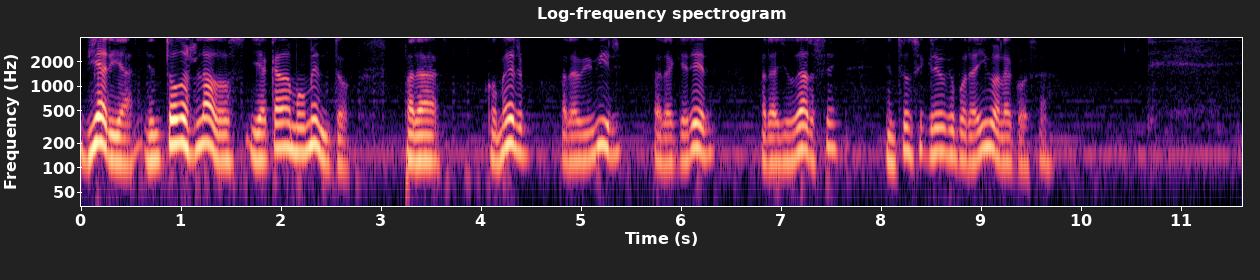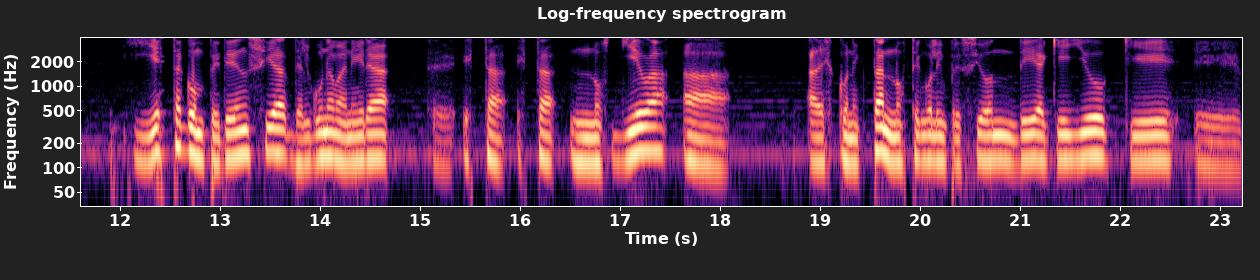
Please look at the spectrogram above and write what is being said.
diaria en todos lados y a cada momento para comer, para vivir, para querer, para ayudarse, entonces creo que por ahí va la cosa. Y esta competencia de alguna manera eh, esta, esta, nos lleva a, desconectarnos, tengo la impresión de aquello que, eh,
